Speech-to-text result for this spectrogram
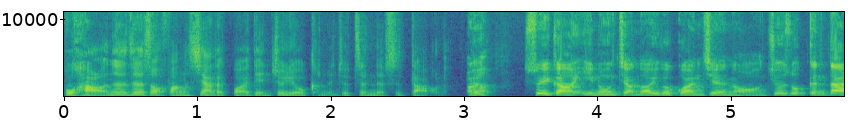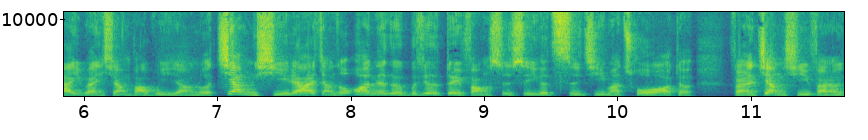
不好了，那这时候房价的拐点就有可能就真的是到了。哎呦，所以刚刚奕龙讲到一个关键哦，就是说跟大家一般想法不一样。如果降息，大家讲说哇，那个不就是对房市是一个刺激吗？错啊，就反正降息，反而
